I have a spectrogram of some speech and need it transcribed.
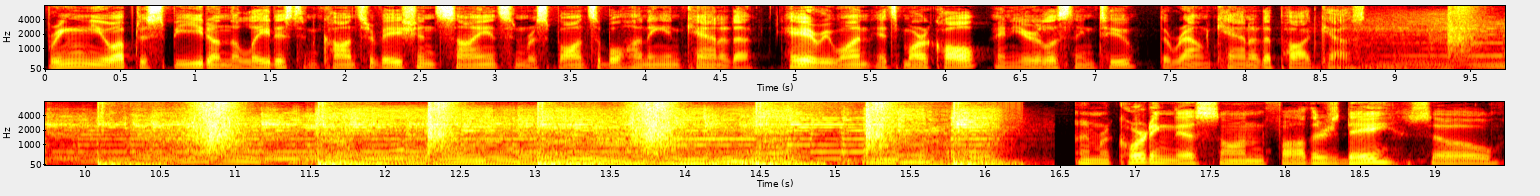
bringing you up to speed on the latest in conservation, science, and responsible hunting in Canada. Hey everyone, it's Mark Hall, and you're listening to the Round Canada podcast. I'm recording this on Father's Day, so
